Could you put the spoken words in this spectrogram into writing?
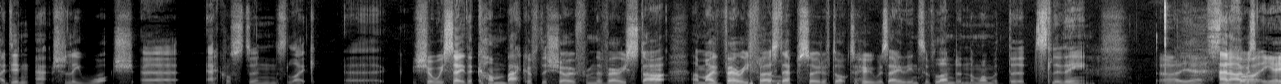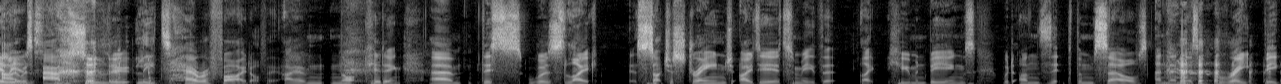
I didn't actually watch uh, Eccleston's like. Uh, Shall we say the comeback of the show from the very start? Uh, my very first episode of Doctor Who was Aliens of London, the one with the Slitheen. Ah, yes. and I was, I was absolutely terrified of it. I am not kidding. Um, this was like such a strange idea to me that like human beings would unzip themselves and then there's a great big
